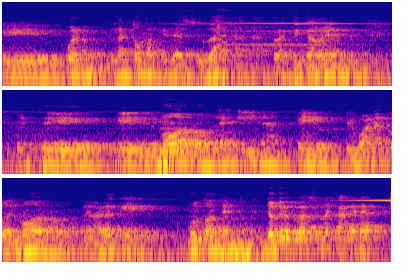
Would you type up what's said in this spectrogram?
eh, bueno, la toma que ya es ciudad prácticamente, este, el Morro, la esquina, eh, el Guanaco del Morro, la verdad que muy contento. Yo creo que va a ser una carrera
